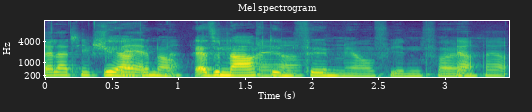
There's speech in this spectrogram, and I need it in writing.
relativ spät. Ja, genau. Ne? Also nach ja, den Filmen ja auf jeden Fall. Ja, ja.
